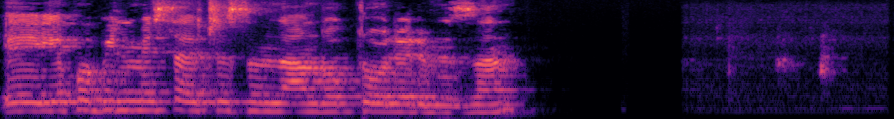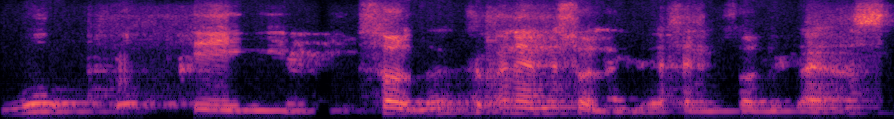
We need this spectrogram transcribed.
e, yapabilmesi açısından doktorlarımızın. Bu e, sorular çok önemli sorulardır efendim sorduklarınız.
